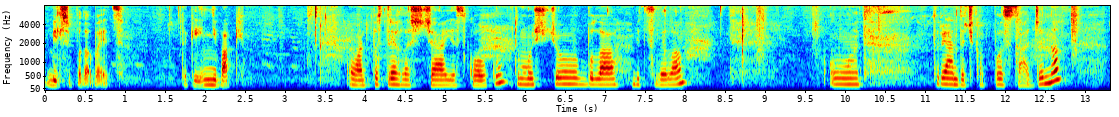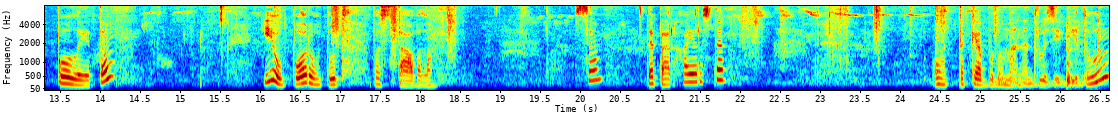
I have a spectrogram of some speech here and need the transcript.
більше подобається. Такий ніваки. От, постригла ще ясколку, тому що була відсвила. От, трояндочка посаджена, полита. І опору тут поставила. Все, тепер хай росте. От таке було в мене, друзі, відео.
